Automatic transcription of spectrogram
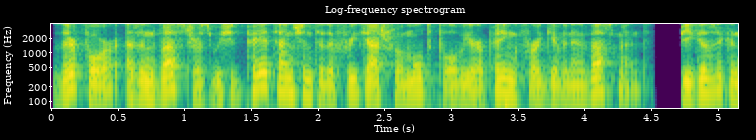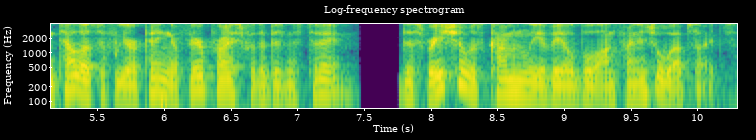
Therefore, as investors, we should pay attention to the free cash flow multiple we are paying for a given investment, because it can tell us if we are paying a fair price for the business today. This ratio is commonly available on financial websites,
